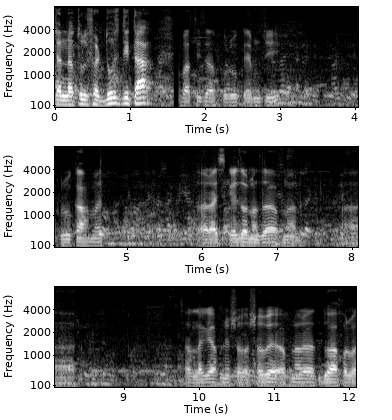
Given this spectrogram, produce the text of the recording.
জান্নাতুল ফেরদৌস দিতা। বাতিজা ফুরুক এমজি ফুরুক আহমেদ আর আজকে জনজা আপনার আর তার লাগে আপনি সবে আপনারা দোয়া করবা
